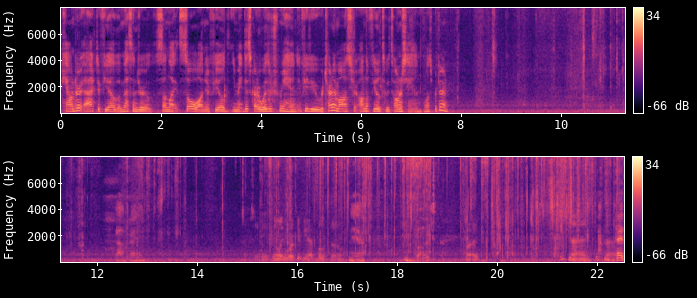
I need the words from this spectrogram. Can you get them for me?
Counteract if you have a Messenger Sunlight Soul on your field, you may discard a wizard from your hand. If you do, return a monster on the field to its owner's hand once per turn. Battle Dragon. See, It only work if you have both though, Yeah. But right? It's nice. It's nice. That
